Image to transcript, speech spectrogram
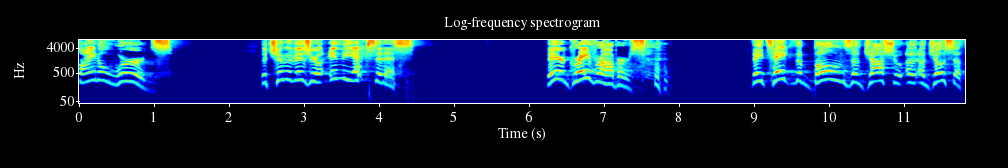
final words, the children of Israel in the Exodus, they are grave robbers. they take the bones of Joshua of Joseph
